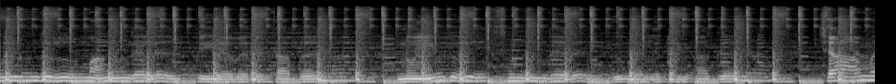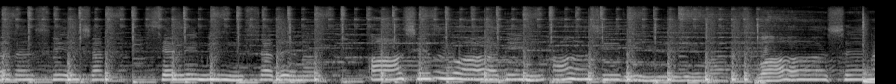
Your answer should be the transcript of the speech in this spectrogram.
කුළුඳුල් මංගල පියවර තබන නොයිඳුල් සුන්දර යුවලති අගන. චාමර සේසත් සැලෙමින් සදන ආසිරවාදින් ආසිරීවා වාසනාවේවා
